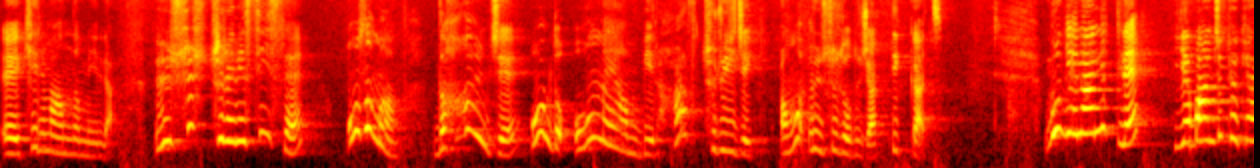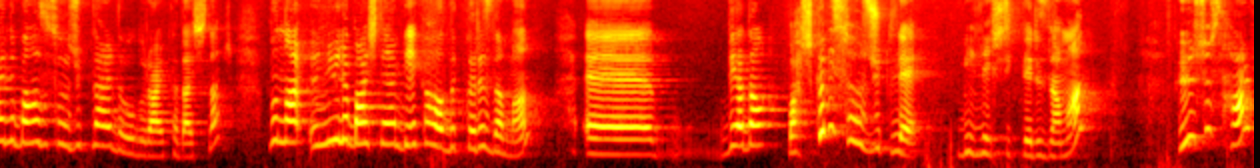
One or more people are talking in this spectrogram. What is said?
e, kelime anlamıyla. Ünsüz türemesi ise o zaman daha önce orada olmayan bir harf türeyecek ama ünsüz olacak. Dikkat. Bu genellikle yabancı kökenli bazı sözcükler de olur arkadaşlar. Bunlar ünlüyle başlayan bir ek aldıkları zaman e, ya da başka bir sözcükle birleştikleri zaman ünsüz harf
